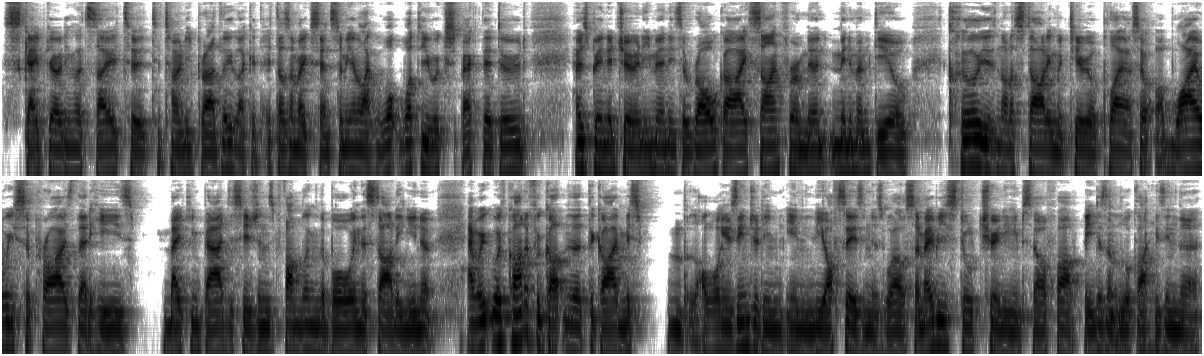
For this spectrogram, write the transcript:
scapegoating, let's say, to, to Tony Bradley. Like, it, it doesn't make sense to me. I'm like, what what do you expect? That dude has been a journeyman. He's a role guy, signed for a min- minimum deal. Clearly, is not a starting material player. So uh, why are we surprised that he's making bad decisions, fumbling the ball in the starting unit. And we, have kind of forgotten that the guy missed, well, he was injured in, in the offseason as well. So maybe he's still tuning himself up. He doesn't look like he's in the,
